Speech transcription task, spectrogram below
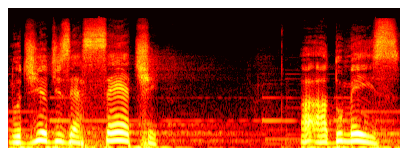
no dia 17 a, a, do mês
